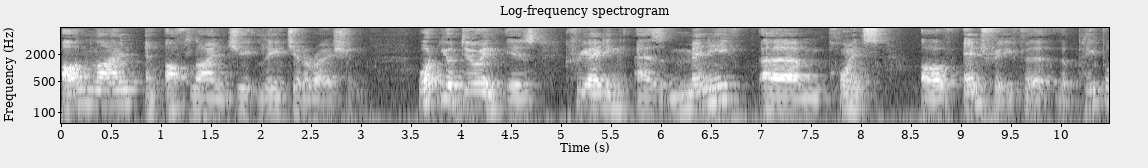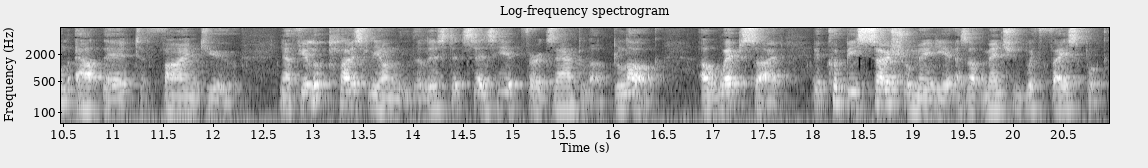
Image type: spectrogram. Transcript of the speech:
online and offline lead generation. What you're doing is creating as many um, points of entry for the people out there to find you. Now, if you look closely on the list, it says here, for example, a blog, a website, it could be social media, as I've mentioned with Facebook.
